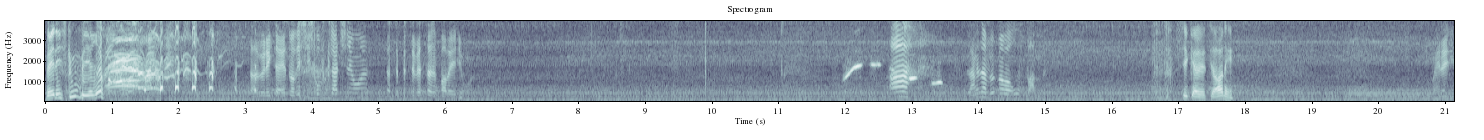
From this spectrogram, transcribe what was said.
Wenn ich du wäre. Da würde ich da erstmal richtig drauf klatschen, Junge. Das ist bis Silvester in Welt, Junge. Ah, langsam wird man aber auch warm. Steht ja jetzt ja nicht. Ich meine, die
